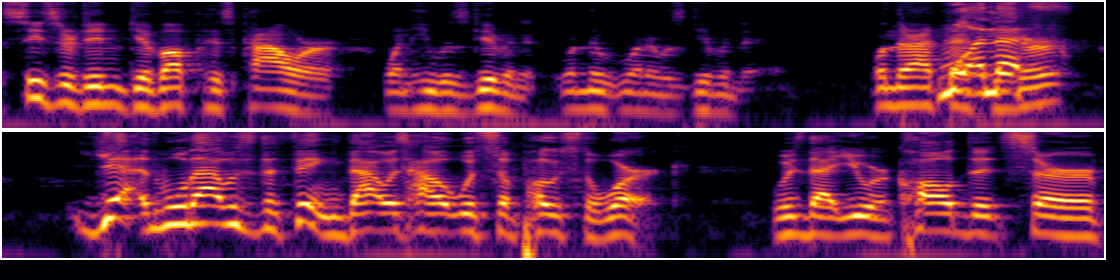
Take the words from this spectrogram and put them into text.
Caesar didn't give up his power when he was given it when the, when it was given to him when they're at that Well, and dinner. yeah. Well, that was the thing. That was how it was supposed to work. Was that you were called to serve,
